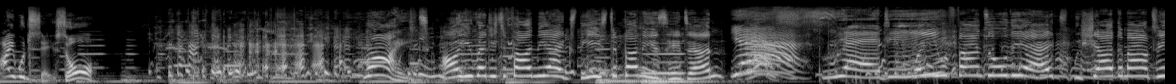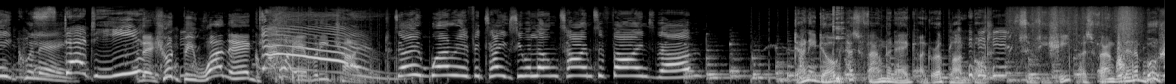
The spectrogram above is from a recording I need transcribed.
I would say so. Right. Are you ready to find the eggs the Easter Bunny has hidden? Yes. Ready? When you have found all the eggs, we share them out equally. Steady. There should be one egg for every child. Don't worry if it takes you a long time to find them. Danny Dog has found an egg under a plant pot. Susie Sheep has found one in a bush.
